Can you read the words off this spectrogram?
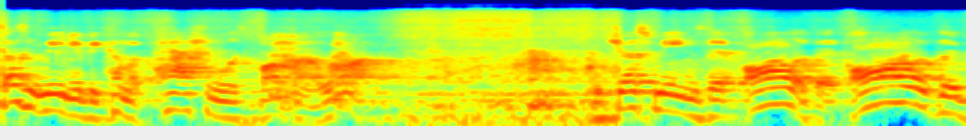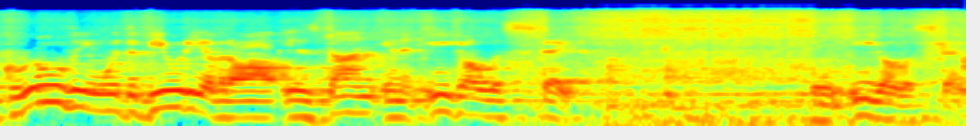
Doesn't mean you become a passionless bump on a log. It just means that all of it, all of the grooving with the beauty of it all is done in an egoless state. In an egoless state.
